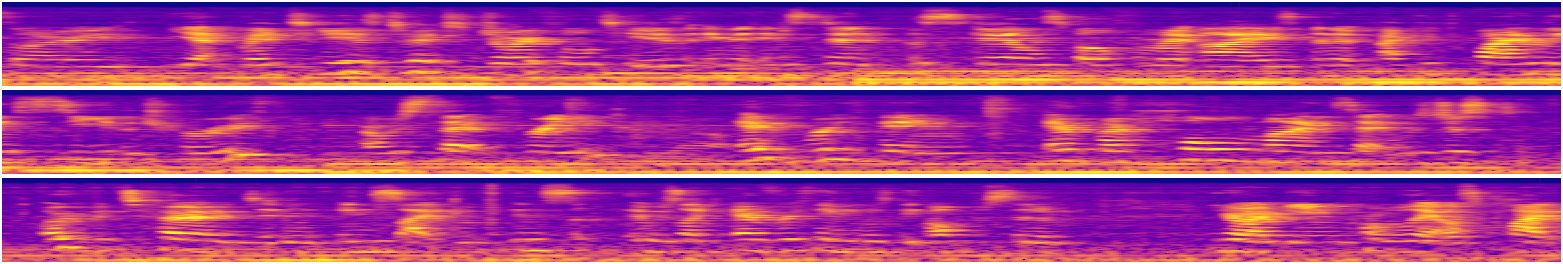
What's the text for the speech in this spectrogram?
so, yeah, my tears turned to joyful tears. In an instant, the scales fell from my eyes, and it, I could finally see the truth. I was set free. Everything, every, my whole mindset was just overturned in an insight. It was like everything was the opposite of, you know, I mean, probably I was quite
